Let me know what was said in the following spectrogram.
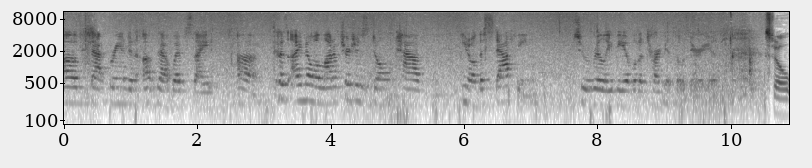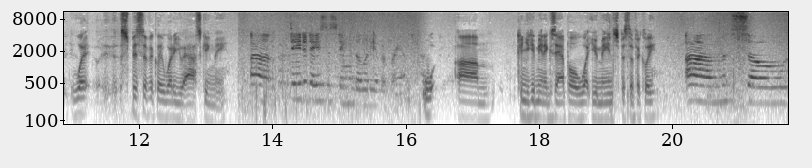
of that brand and of that website? Because I know a lot of churches don't have, you know, the staffing to really be able to target those areas. So, what specifically? What are you asking me? Um, day-to-day sustainability of a brand. Um, can you give me an example of what you mean specifically? Um, so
